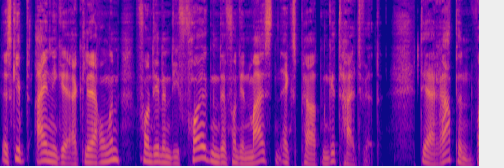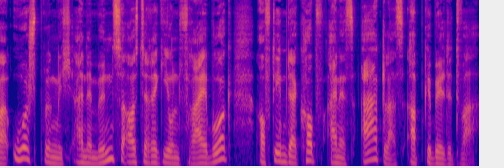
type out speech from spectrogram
Es gibt einige Erklärungen, von denen die folgende von den meisten Experten geteilt wird. Der Rappen war ursprünglich eine Münze aus der Region Freiburg, auf dem der Kopf eines Adlers abgebildet war.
